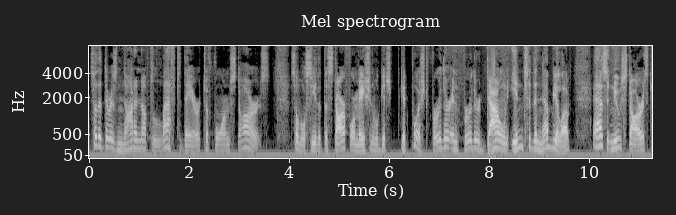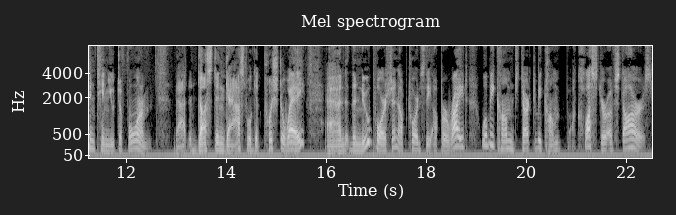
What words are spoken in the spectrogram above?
so that there is not enough left there to form stars. So we'll see that the star formation will get get pushed further and further down into the nebula as new stars continue to form that dust and gas will get pushed away and the new portion up towards the upper right will become start to become a cluster of stars.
